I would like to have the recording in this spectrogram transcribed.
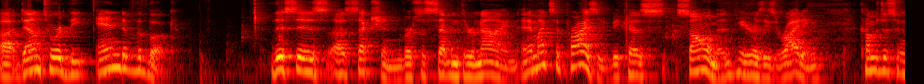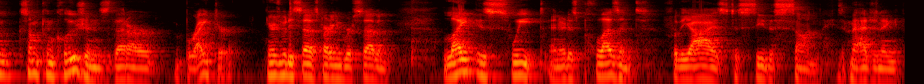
Uh, down toward the end of the book. This is a section, verses 7 through 9. And it might surprise you because Solomon, here as he's writing, comes to some, some conclusions that are brighter. Here's what he says, starting in verse 7 Light is sweet, and it is pleasant for the eyes to see the sun. He's imagining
